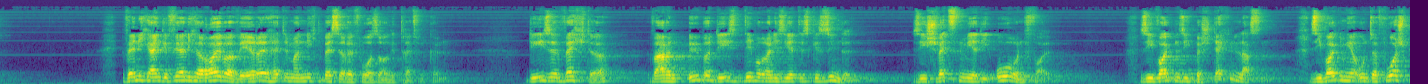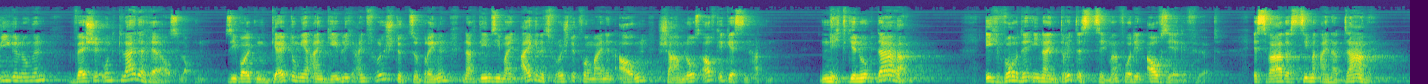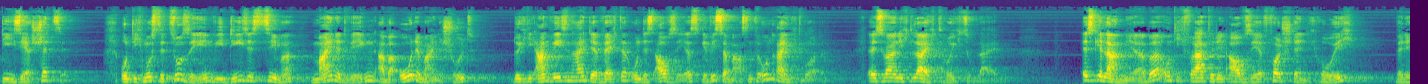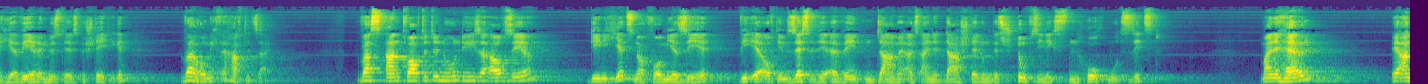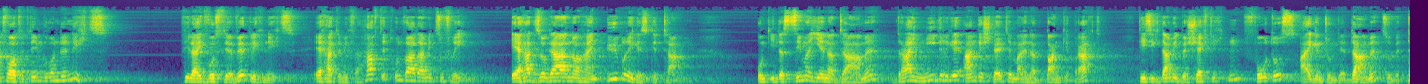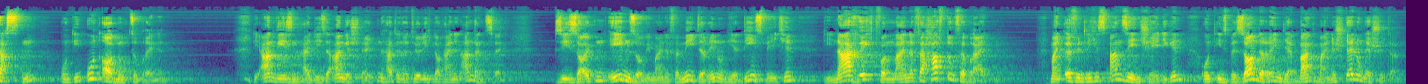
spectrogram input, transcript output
Wenn ich ein gefährlicher Räuber wäre, hätte man nicht bessere Vorsorge treffen können. Diese Wächter waren überdies demoralisiertes Gesindel. Sie schwätzten mir die Ohren voll. Sie wollten sich bestechen lassen. Sie wollten mir unter Vorspiegelungen Wäsche und Kleider herauslocken. Sie wollten Geld, um mir angeblich ein Frühstück zu bringen, nachdem sie mein eigenes Frühstück vor meinen Augen schamlos aufgegessen hatten. Nicht genug daran. Ich wurde in ein drittes Zimmer vor den Aufseher geführt. Es war das Zimmer einer Dame, die ich sehr schätze. Und ich musste zusehen, wie dieses Zimmer, meinetwegen, aber ohne meine Schuld, durch die Anwesenheit der Wächter und des Aufsehers gewissermaßen verunreinigt wurde. Es war nicht leicht, ruhig zu bleiben. Es gelang mir aber, und ich fragte den Aufseher vollständig ruhig, wenn er hier wäre, müsste er es bestätigen, warum ich verhaftet sei. Was antwortete nun dieser Aufseher, den ich jetzt noch vor mir sehe, wie er auf dem Sessel der erwähnten Dame als eine Darstellung des stumpfsinnigsten Hochmuts sitzt? Meine Herren, er antwortete im Grunde nichts. Vielleicht wusste er wirklich nichts. Er hatte mich verhaftet und war damit zufrieden. Er hat sogar noch ein Übriges getan und in das Zimmer jener Dame drei niedrige Angestellte meiner Bank gebracht, die sich damit beschäftigten, Fotos, Eigentum der Dame, zu betasten und in Unordnung zu bringen. Die Anwesenheit dieser Angestellten hatte natürlich noch einen anderen Zweck. Sie sollten ebenso wie meine Vermieterin und ihr Dienstmädchen die Nachricht von meiner Verhaftung verbreiten, mein öffentliches Ansehen schädigen und insbesondere in der Bank meine Stellung erschüttern.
